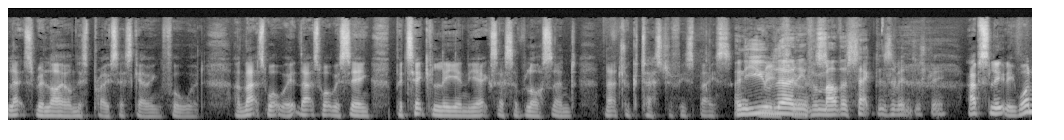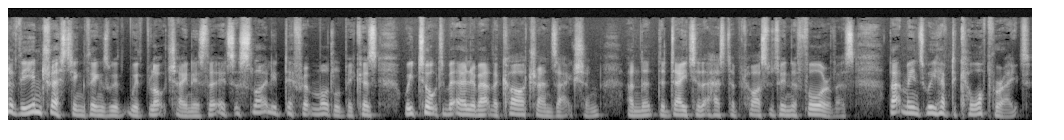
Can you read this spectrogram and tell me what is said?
let's rely on this process going forward, and that's what we that's what we're seeing, particularly in the excess of loss and natural catastrophe space. And are you learning from other sectors of industry? Absolutely. One of the interesting things with with blockchain is that it's a slightly different model model because we talked a bit earlier about the car transaction and the, the data that has to pass between the four of us. That means we have to cooperate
